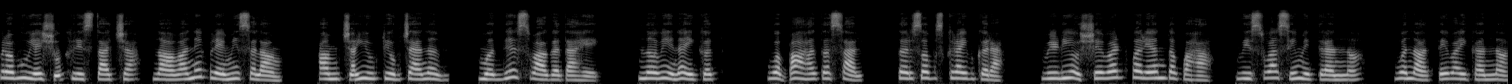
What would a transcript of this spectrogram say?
प्रभू येशू ख्रिस्ताच्या नावाने प्रेमी सलाम आमच्या यूट्यूब चॅनलमध्ये स्वागत आहे. नवीन ऐकत व पाहत असाल तर सबस्क्राईब करा. व्हिडिओ शेवटपर्यंत पहा. विश्वासी मित्रांना व नातेवाईकांना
